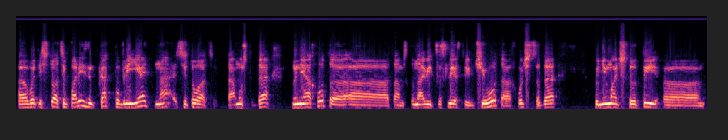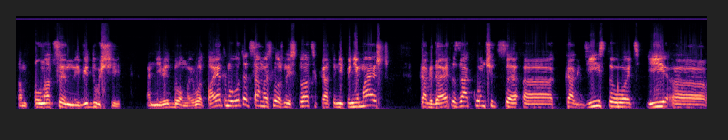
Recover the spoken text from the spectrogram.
в этой ситуации полезен, как повлиять на ситуацию. Потому что, да, ну, неохота а, там становиться следствием чего-то, а хочется, да, понимать, что ты а, там полноценный ведущий, а не ведомый. Вот, поэтому вот это самая сложная ситуация, когда ты не понимаешь, когда это закончится, а, как действовать и а,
